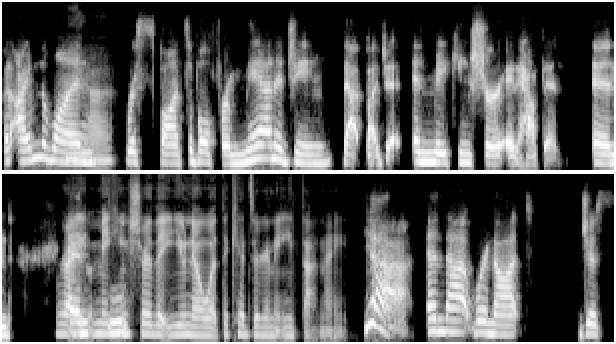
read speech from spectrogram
but I'm the one yeah. responsible for managing that budget and making sure it happens. And right, and making sure that you know what the kids are going to eat that night. Yeah, and that we're not just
